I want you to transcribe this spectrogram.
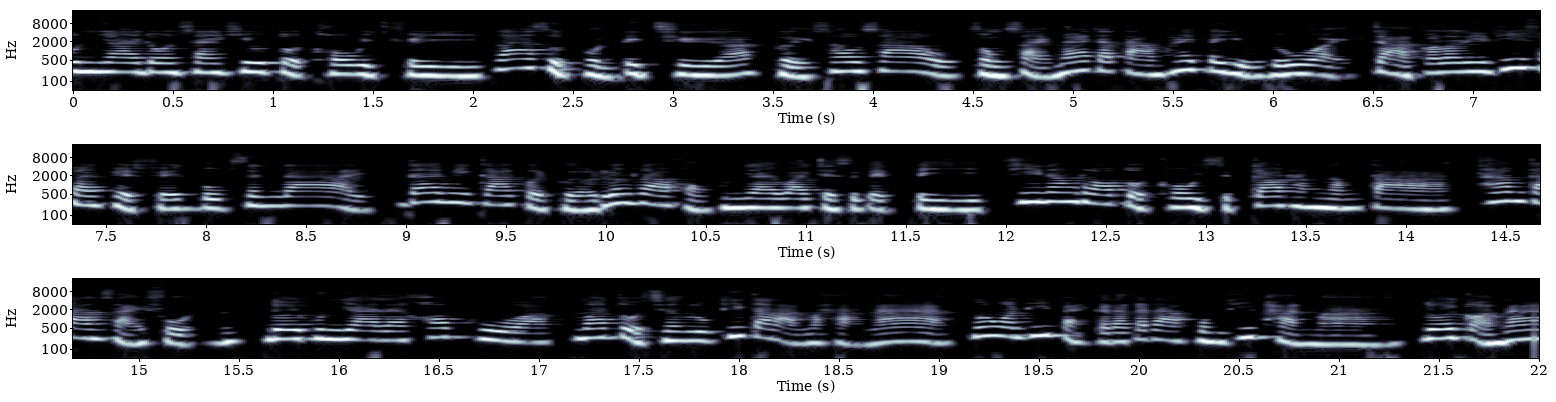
คุณยายโดนแซงคิวตรวจโควิดฟรี ล่าสุดผลติดเชื้อ เผยเศร้าๆ สงสัยแม่จะตามให้ไปอยู่ด้วย จากกรณีที่แฟนเพจ Facebook เส้นได้ ได้มีการเปิดเผยเรื่องราวของคุณยายวัย 71 ปี ที่นั่งรอตรวจโควิด -19 ทั้งน้ำตา ท่ามกลางสายฝน โดยคุณยายและครอบครัว มาตรวจเชิงลุกที่ตลาดมหานาคเมื่อวันที่ 8 กรกฎาคมที่ผ่านมา โดยก่อนหน้า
